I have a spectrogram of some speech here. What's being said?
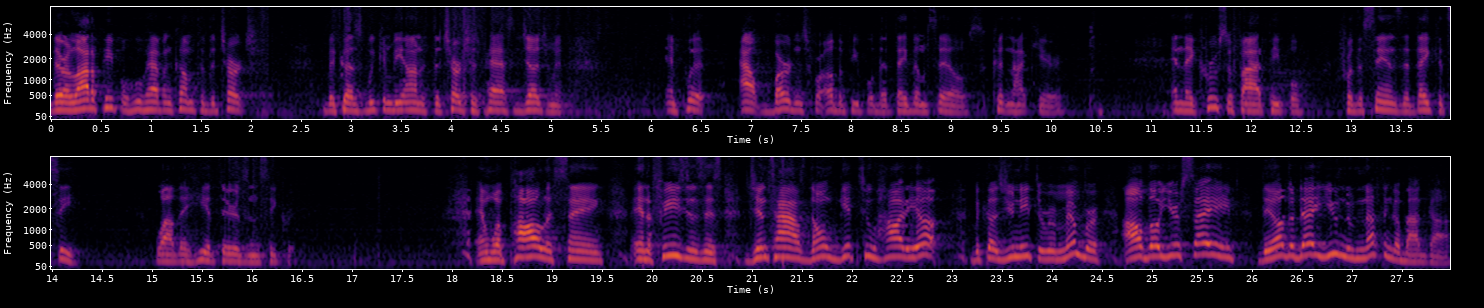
There are a lot of people who haven't come to the church because we can be honest, the church has passed judgment and put out burdens for other people that they themselves could not carry. And they crucified people for the sins that they could see while they hid theirs in secret. And what Paul is saying in Ephesians is Gentiles don't get too haughty up because you need to remember, although you're saved, the other day you knew nothing about God.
